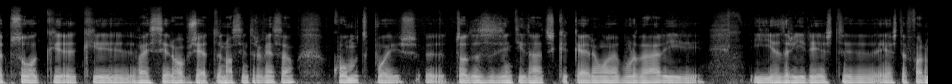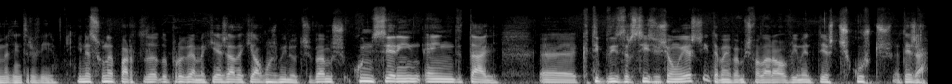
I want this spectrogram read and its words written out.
a pessoa que, que vai ser objeto da nossa intervenção, como depois uh, todas as entidades que queiram abordar e, e aderir a, este, a esta forma de intervir. E na segunda parte do, do programa, que é já daqui a alguns minutos, vamos conhecer em, em detalhe uh, que tipo de exercícios são estes e também vamos falar, obviamente, destes custos. Até já.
